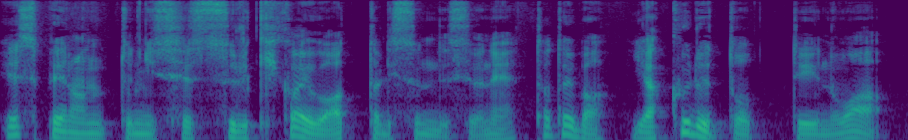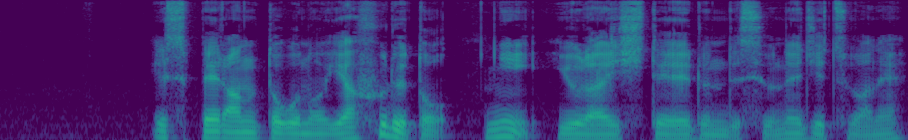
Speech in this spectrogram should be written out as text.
エスペラントに接する機会はあったりするんですよね。例えばヤクルトっていうのはエスペラント語のヤフルトに由来しているんですよね実はね。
